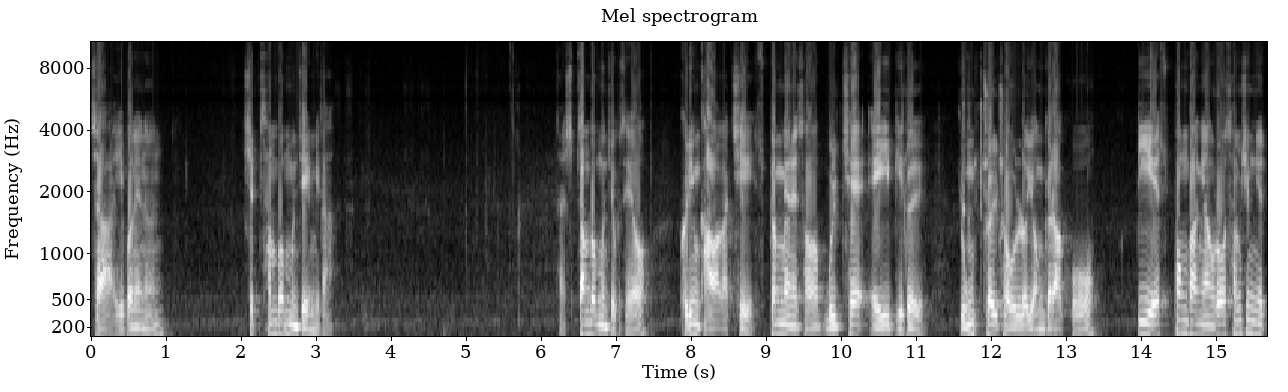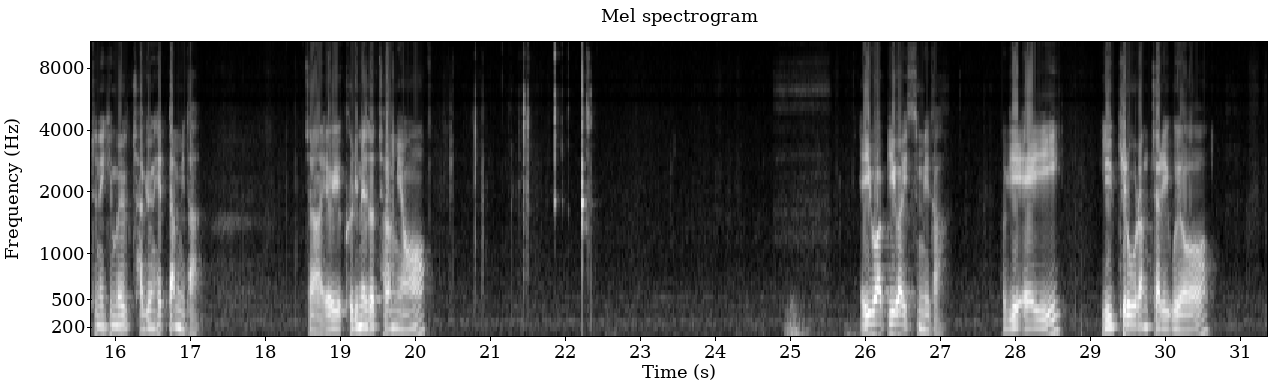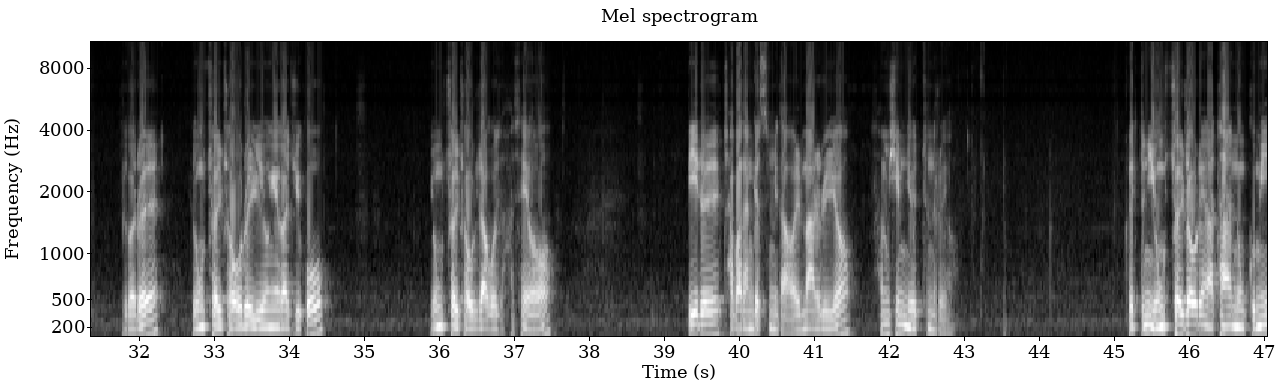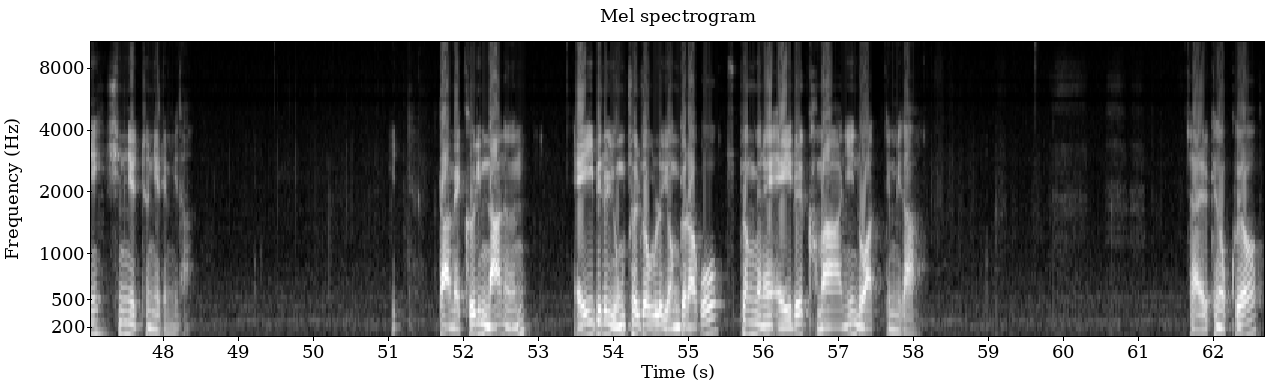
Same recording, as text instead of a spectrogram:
자, 이번에는 13번 문제입니다. 자, 13번 문제 보세요. 그림 가와 같이 수평면에서 물체 A, B를 용철 저울로 연결하고 B의 수평 방향으로 30N의 힘을 작용했답니다. 자, 여기 그림에서처럼요. A와 B가 있습니다. 여기 A 1kg짜리고요. 이거를 용철 저울을 이용해 가지고 용철 저울이라고 하세요. B를 잡아당겼습니다. 얼마를요? 30N으로요. 그랬더니 용철 저울에 나타난 눈금이 10N이랍니다. 그 다음에 그림 나는 A, B를 용철 저울로 연결하고 수평면에 A를 가만히 놓았답니다. 자, 이렇게 놓고요.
